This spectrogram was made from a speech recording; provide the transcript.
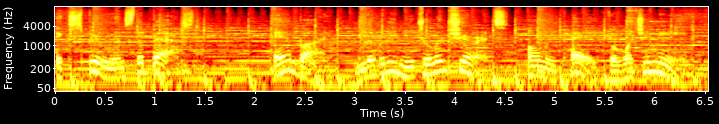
experience the best. And by Liberty Mutual Insurance, only pay for what you need.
